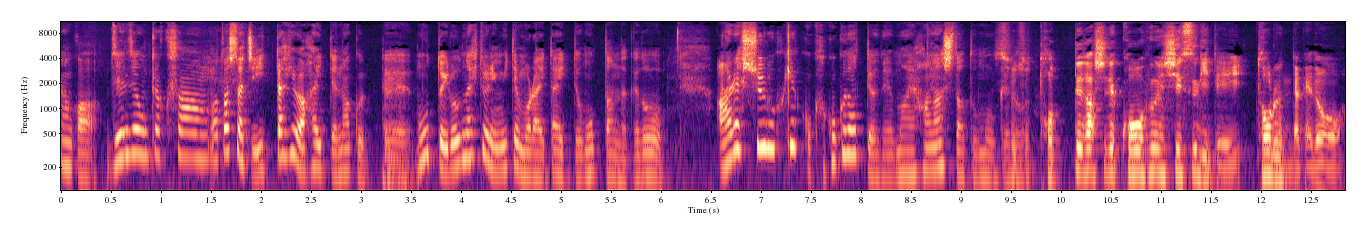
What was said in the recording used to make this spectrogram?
なんか全然お客さん私たち行った日は入ってなくって、もっといろんな人に見てもらいたいって思ったんだけどあれ収録結構過酷だったよね。前話したと思うけど。そうそう取って出しで興奮しすぎて撮るんだけど、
